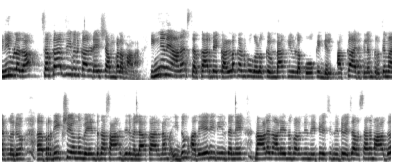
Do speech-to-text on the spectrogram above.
ഇനിയുള്ളത് സർക്കാർ ജീവനക്കാരുടെ ശമ്പളമാണ്. ഇങ്ങനെയാണ് സർക്കാരിന്റെ കള്ളക്കണക്കുകളൊക്കെ ഉണ്ടാക്കിയുള്ള പോക്കെങ്കിൽ അക്കാര്യത്തിലും കൃത്യമായിട്ടുള്ള ഒരു പ്രതീക്ഷയൊന്നും വേണ്ടുന്ന സാഹചര്യമല്ല. കാരണം ഇതും അതേ രീതിയിൽ തന്നെ നാളെ നാളെ എന്ന് പറഞ്ഞ് നീട്ടിവെച്ച് നീട്ടിവെച്ച് അവസാനം അത്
